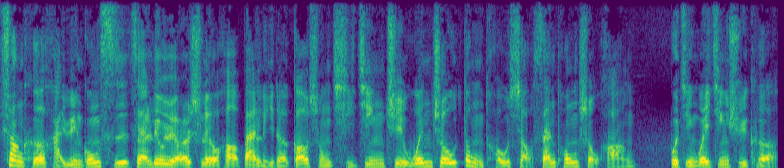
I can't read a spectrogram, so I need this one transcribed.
上河海运公司在六月二十六号办理的高雄旗津至温州洞头小三通首航，不仅未经许可，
